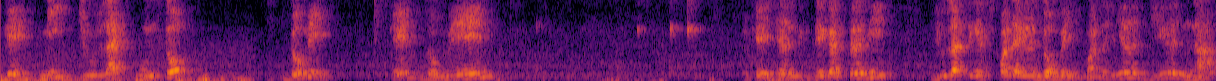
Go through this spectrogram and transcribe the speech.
Okey, ni julat untuk domain. Okey, domain. Okey, yang dia kata ni julat dengan sepadan dengan domain. Maknanya dia nak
